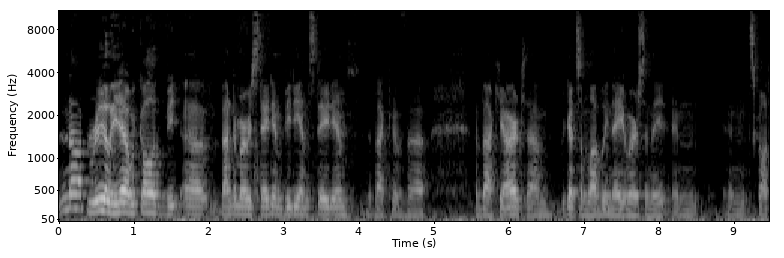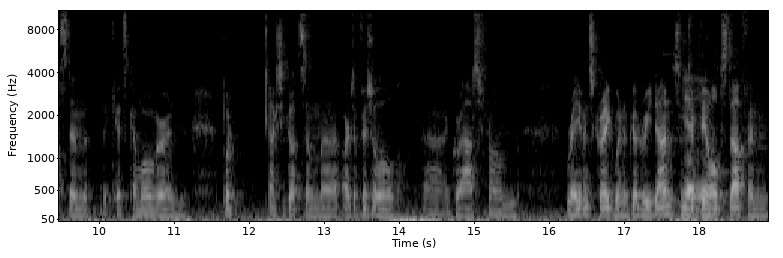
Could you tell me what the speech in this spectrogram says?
not really. Yeah, we call it v- uh, Vandermeer Stadium, VDM Stadium, in the back of uh, the backyard. Um, we got some lovely neighbours in the in in Scotstoun. The, the kids come over and put actually got some uh, artificial uh, grass from Ravenscraig when it got redone. So Yeah, took the old stuff and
